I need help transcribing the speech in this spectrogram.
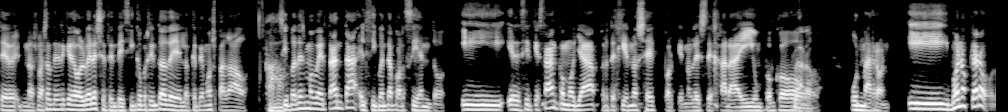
te- nos vas a tener que devolver el 75% de lo que te hemos pagado. Si puedes mover tanta, el 50%. Y es decir, que estaban como ya protegiéndose porque no les dejara ahí un poco Claro. un marrón. Y bueno, claro,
